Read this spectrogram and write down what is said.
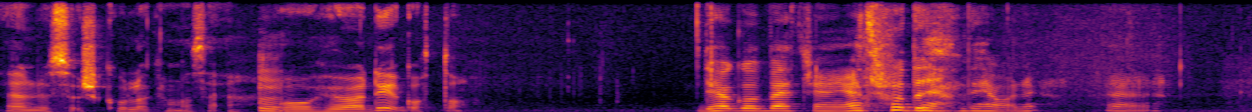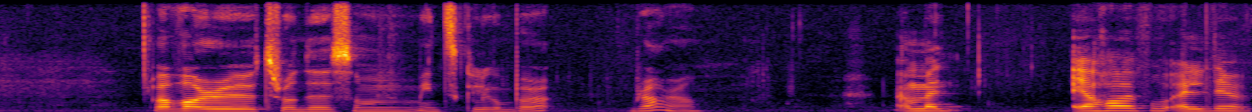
en resursskola kan man säga. Och hur har det gått då? Det har gått bättre än jag trodde. Det har det. Vad var det du trodde som inte skulle gå bra, bra då? Ja, men jag har eller det,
